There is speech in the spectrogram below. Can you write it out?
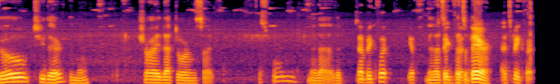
go to there in there. Try that door on the side. This one? No, that other. Is that Bigfoot? Yep. No, that's a, that's a bear. That's Bigfoot.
